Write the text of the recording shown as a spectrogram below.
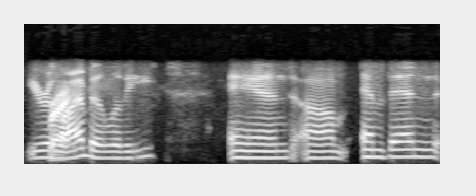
You're a Right. liability. And um and then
